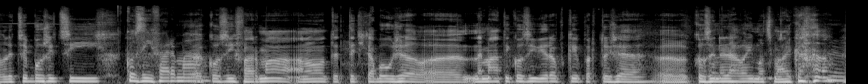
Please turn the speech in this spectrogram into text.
v Licibořicích. Kozí farma. Kozí farma, ano, te, teďka bohužel nemá ty kozí výrobky, protože kozy nedávají moc mléka, hmm.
